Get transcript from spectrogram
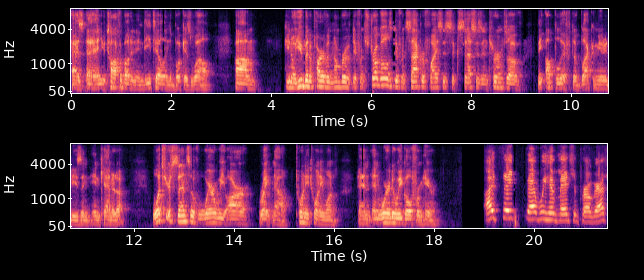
as and you talk about it in detail in the book as well. Um, you know, you've been a part of a number of different struggles, different sacrifices, successes in terms of the uplift of Black communities in in Canada. What's your sense of where we are right now, 2021, and and where do we go from here? I think that we have made some progress.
